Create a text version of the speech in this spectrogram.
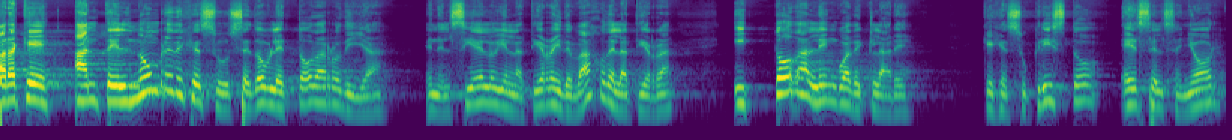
para que ante el nombre de Jesús se doble toda rodilla en el cielo y en la tierra y debajo de la tierra, y toda lengua declare que Jesucristo es el Señor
